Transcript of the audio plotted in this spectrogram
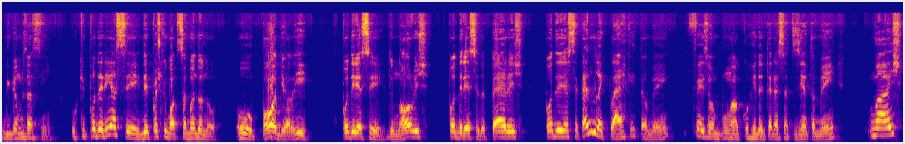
digamos assim, o que poderia ser, depois que o Bottas abandonou, o pódio ali, poderia ser do Norris, poderia ser do Pérez, poderia ser até do Leclerc também, fez uma, uma corrida interessantezinha também, mas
